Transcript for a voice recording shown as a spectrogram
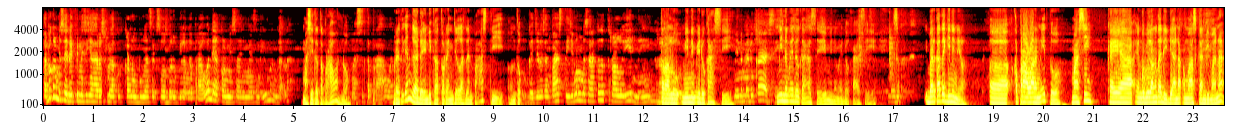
Tapi kalau misalnya definisinya harus melakukan hubungan seksual baru bilang gak perawan ya kalau misalnya main sendiri mah enggak lah Masih tetap perawan dong. masih tetap perawan. Berarti kan nggak ada indikator yang jelas dan pasti untuk Gak jelas yang pasti, cuman masyarakat tuh terlalu ini, terlalu terlalu minim edukasi. minim edukasi. Minim edukasi, minim edukasi. Edu- ibarat kata gini nih, keperawanan itu masih kayak yang gue bilang tadi di anak emas kan di mana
